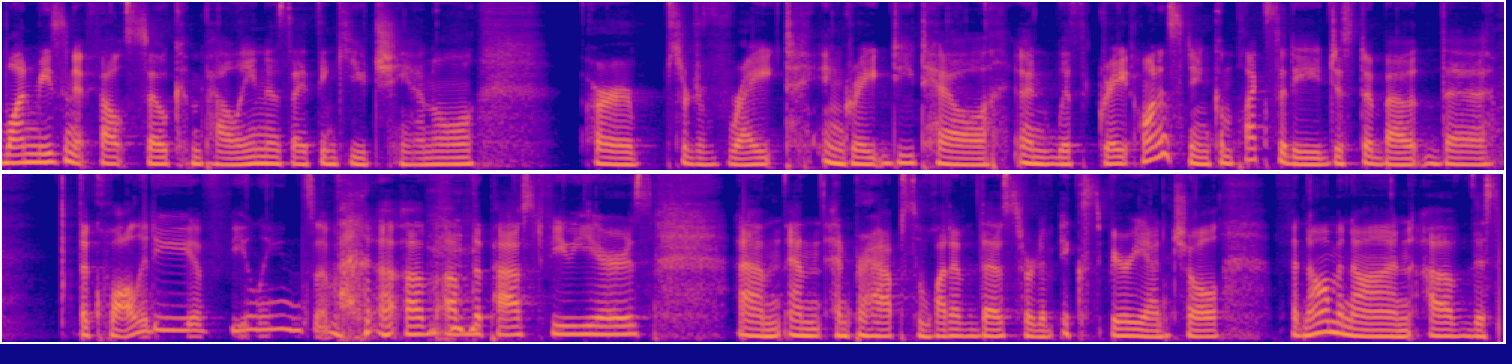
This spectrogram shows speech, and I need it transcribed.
one reason it felt so compelling is I think you channel or sort of write in great detail and with great honesty and complexity just about the the quality of feelings of of, of the past few years um, and and perhaps one of the sort of experiential phenomenon of this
